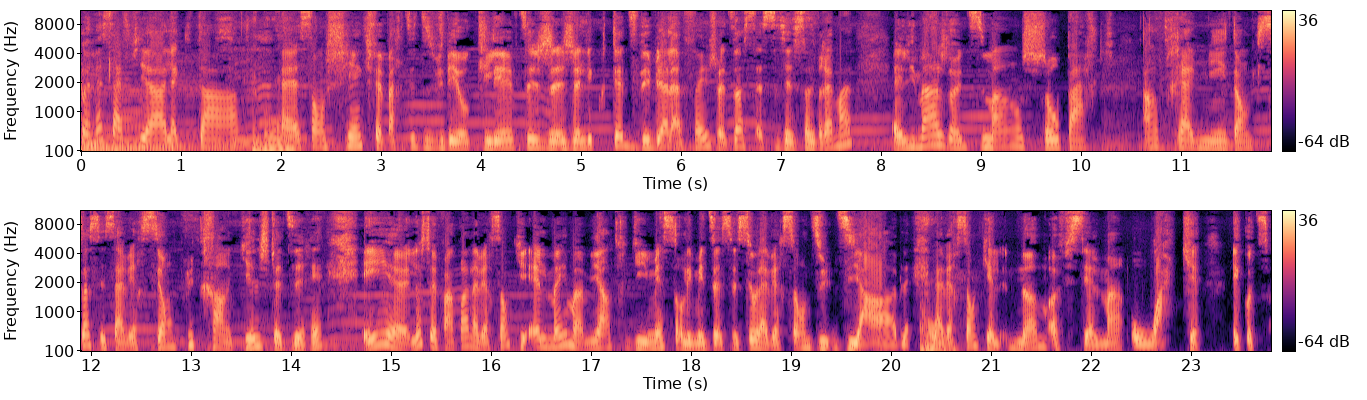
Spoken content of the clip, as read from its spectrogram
on reconnaît Safia, la guitare, euh, son chien qui fait partie du vidéoclip. je, je l'écoutais du début à la fin. Je veux dire, c'est vraiment euh, l'image d'un dimanche au parc entre amis. Donc ça, c'est sa version plus tranquille, je te dirais. Et euh, là, je te fais entendre la version qui elle-même a mis entre guillemets sur les médias sociaux, la version du diable, oh. la version qu'elle nomme officiellement WAC. Écoute ça.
